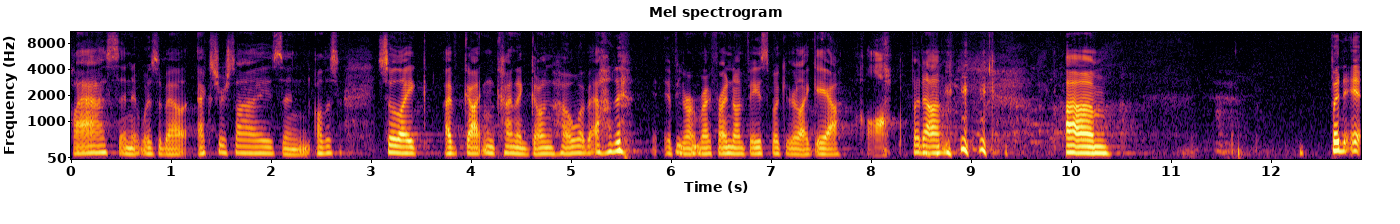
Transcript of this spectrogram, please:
class, and it was about exercise and all this. So, like, I've gotten kind of gung ho about it. If you aren't my friend on Facebook, you're like, yeah. But, um, um, but i-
